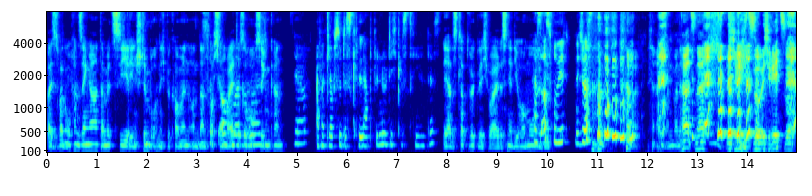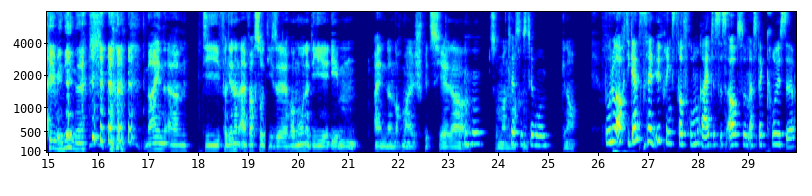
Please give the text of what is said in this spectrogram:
also es waren Opernsänger, damit sie den Stimmbruch nicht bekommen und dann Das trotzdem weiter so hoch singen können. Ja. Aber glaubst du, das klappt, wenn du dich kastrieren lässt? Ja, das klappt wirklich, weil das sind ja die Hormone. Hast du ausprobiert? Nicht was? Ja, man, man hört's, ne? Ich red so, ich red so feminin, ne? Nein, ähm, die verlieren dann einfach so diese Hormone, die eben einen dann nochmal spezieller mhm. zum Mann machen. Testosteron. Genau. Wo du auch die ganze Zeit übrigens drauf rumreitest, ist auch so ein Aspekt Größe.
